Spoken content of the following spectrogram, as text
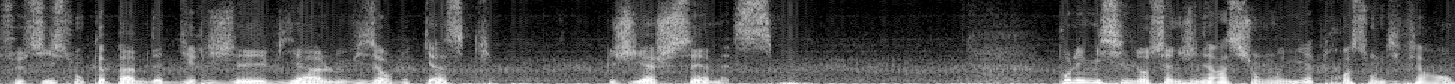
Ceux-ci sont capables d'être dirigés via le viseur de casque JHCMS. Pour les missiles d'ancienne génération, il y a trois sons différents.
